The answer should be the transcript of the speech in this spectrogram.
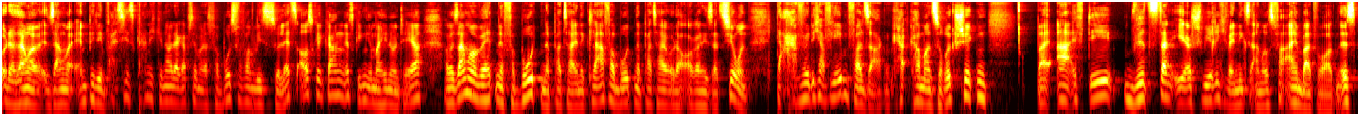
oder sagen wir, sagen wir NPD, weiß ich jetzt gar nicht genau, da gab es ja immer das Verbotsverfahren, wie es zuletzt ausgegangen ist, ging immer hin und her. Aber sagen wir mal, wir hätten eine verbotene Partei, eine klar verbotene Partei oder Organisation. Da würde ich auf jeden Fall sagen, kann, kann man zurückschicken. Bei AfD wird es dann eher schwierig, wenn nichts anderes vereinbart worden ist.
